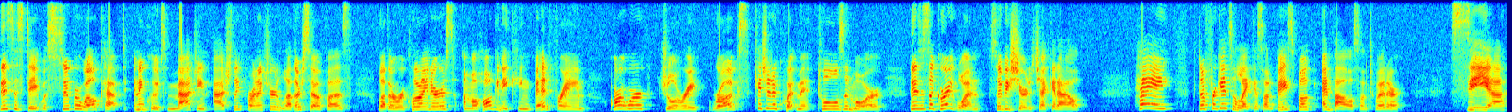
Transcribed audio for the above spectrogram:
This estate was super well kept and includes matching Ashley Furniture leather sofas, leather recliners, a mahogany king bed frame, artwork, jewelry, rugs, kitchen equipment, tools, and more. This is a great one, so be sure to check it out. Hey, don't forget to like us on Facebook and follow us on Twitter. See ya!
